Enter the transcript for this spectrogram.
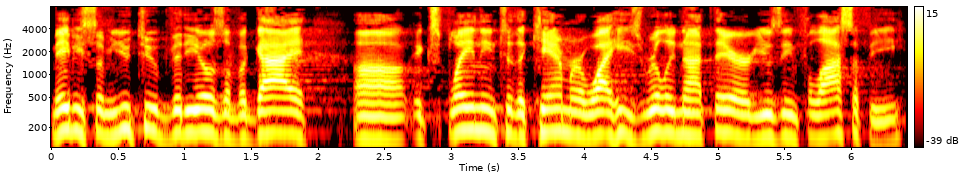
maybe some YouTube videos of a guy uh, explaining to the camera why he's really not there using philosophy.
